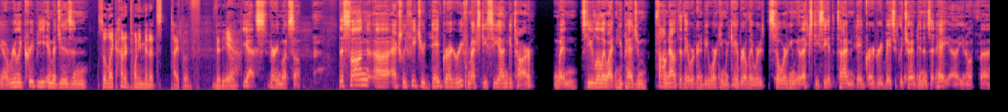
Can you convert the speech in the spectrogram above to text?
You know, really creepy images and so like 120 minutes type of video. Yeah. yes, very much so. This song uh, actually featured Dave Gregory from XTC on guitar. When Steve Lillywhite and Hugh Padgham found out that they were going to be working with Gabriel, they were still working with XTC at the time, and Dave Gregory basically chimed in and said, "Hey, uh, you know, if uh,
